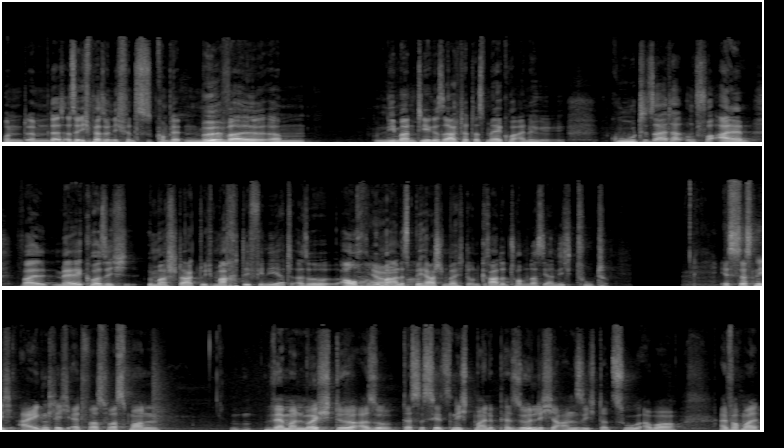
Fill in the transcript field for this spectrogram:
Und ähm, das, also ich persönlich finde es komplett Müll, weil ähm, niemand dir gesagt hat, dass Melkor eine gute Seite hat und vor allem, weil Melkor sich immer stark durch Macht definiert, also auch ja. immer alles beherrschen möchte und gerade Tom das ja nicht tut. Ist das nicht eigentlich etwas, was man, wenn man möchte, also das ist jetzt nicht meine persönliche Ansicht dazu, aber einfach mal,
